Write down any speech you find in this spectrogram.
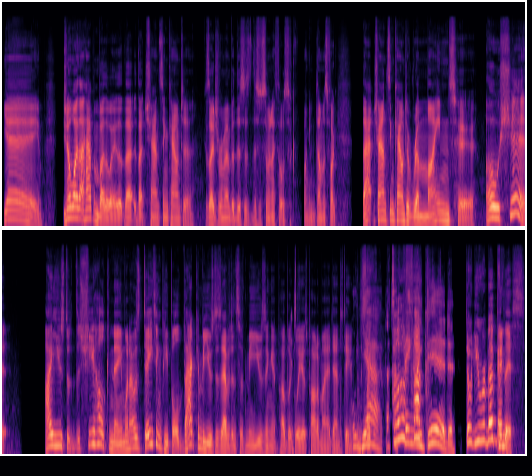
Yay! Do you know why that happened? By the way, that that, that chance encounter. Because I just remembered this is this is something I thought was fucking dumb as fuck. That chance encounter reminds her. Oh shit! I used the She-Hulk name when I was dating people. That can be used as evidence of me using it publicly as part of my identity. Oh And it's like, yeah, that's a the thing I did. don't you remember And- this?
